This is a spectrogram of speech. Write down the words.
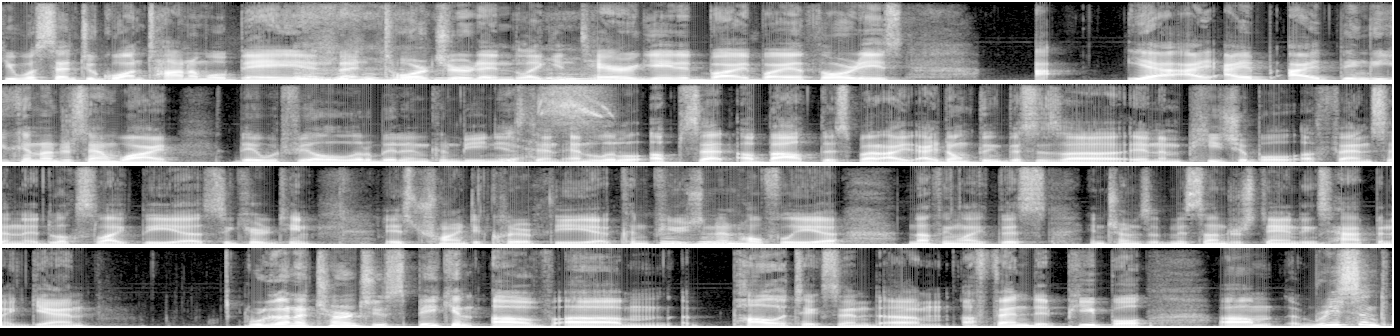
he was sent to Guantanamo Bay and then tortured and like interrogated by, by authorities. I, yeah, I, I, I think you can understand why they would feel a little bit inconvenienced yes. and, and, a little upset about this. But I, I don't think this is a, an impeachable offense, and it looks like the uh, security team is trying to clear up the uh, confusion, mm-hmm. and hopefully uh, nothing like this in terms of misunderstandings happen again. We're going to turn to speaking of um, politics and um, offended people. Um, recent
